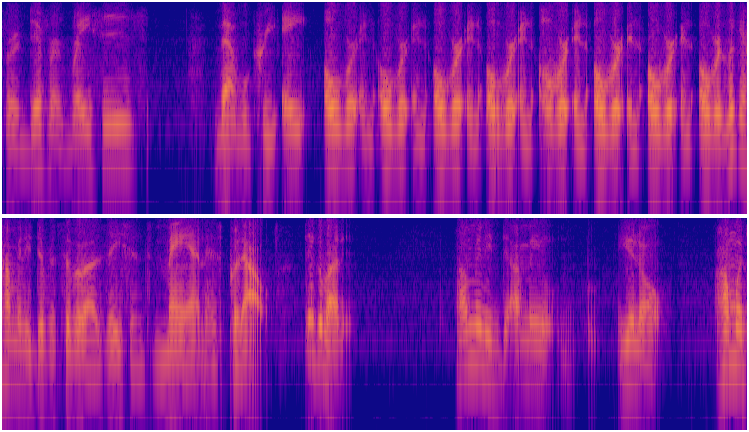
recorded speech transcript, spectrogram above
for different races that will create over and over and over and over and over and over and over and over. Look at how many different civilizations man has put out. Think about it. How many I mean, you know, how much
